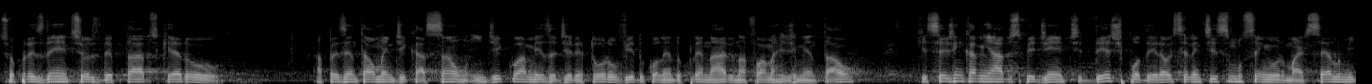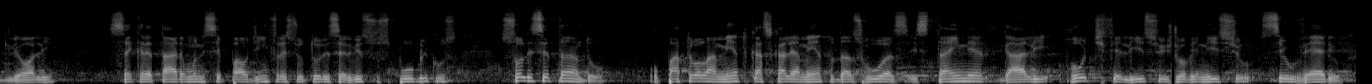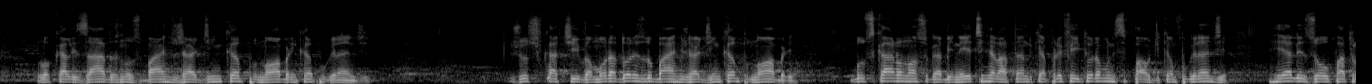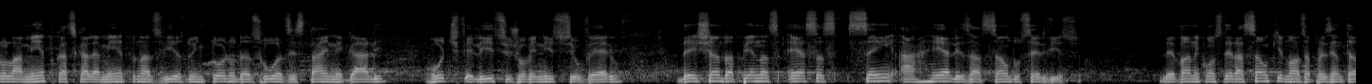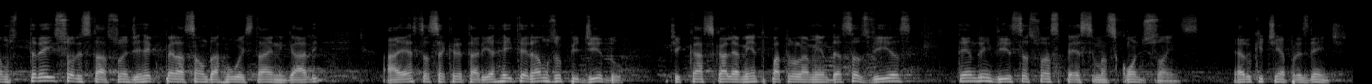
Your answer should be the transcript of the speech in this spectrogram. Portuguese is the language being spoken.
Senhor presidente, senhores deputados, quero apresentar uma indicação. Indico à mesa diretora, ouvido colendo plenário na forma regimental, que seja encaminhado o expediente deste poder ao excelentíssimo senhor Marcelo Miglioli, secretário municipal de Infraestrutura e Serviços Públicos, solicitando o patrulhamento e cascalhamento das ruas Steiner, Gale, Ruth Felício e Jovenício Silvério, localizadas nos bairros Jardim Campo Nobre, em Campo Grande. Justificativa. Moradores do bairro Jardim Campo Nobre buscaram nosso gabinete relatando que a Prefeitura Municipal de Campo Grande realizou o patrulhamento, cascalhamento nas vias do entorno das ruas Steiner, Gale, Ruth Felício e Jovenício Silvério, deixando apenas essas sem a realização do serviço. Levando em consideração que nós apresentamos três solicitações de recuperação da rua Stein Gale, a esta secretaria reiteramos o pedido de cascalhamento e patrulhamento dessas vias, tendo em vista suas péssimas condições. Era o que tinha, presidente.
